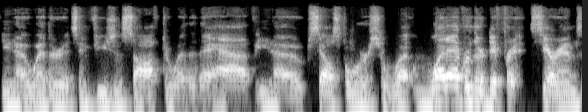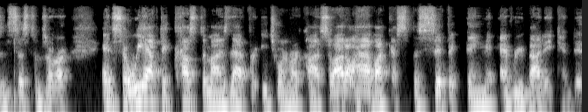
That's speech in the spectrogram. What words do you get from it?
you know whether it's infusionsoft or whether they have you know salesforce or what whatever their different crms and systems are. And so we have to customize that for each one of our clients. So i don't have like a specific thing that everybody can do.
